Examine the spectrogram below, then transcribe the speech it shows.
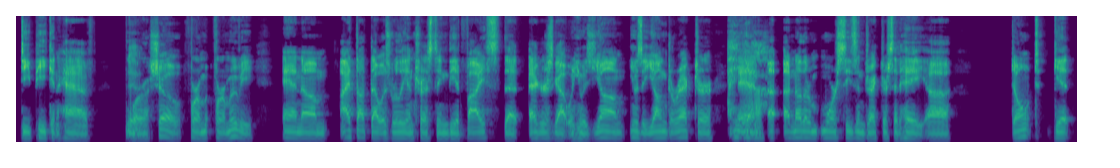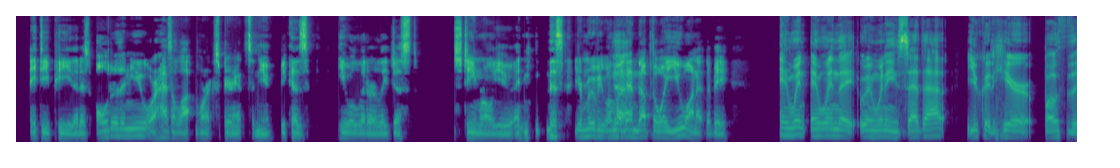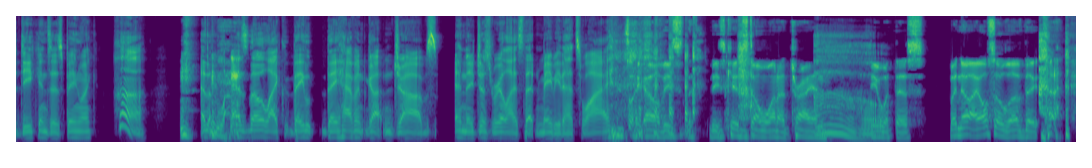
DP can have for a show for a for a movie. And um, I thought that was really interesting. The advice that Eggers got when he was young, he was a young director, Yeah. and a, another more seasoned director said, "Hey, uh, don't get a DP that is older than you or has a lot more experience than you, because he will literally just steamroll you, and this your movie will not end up the way you want it to be." And when and when they when when he said that, you could hear both the Deakins as being like, "Huh," and as though like they they haven't gotten jobs and they just realized that maybe that's why. It's like, oh, these these kids don't want to try and oh. deal with this. But no, I also love the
